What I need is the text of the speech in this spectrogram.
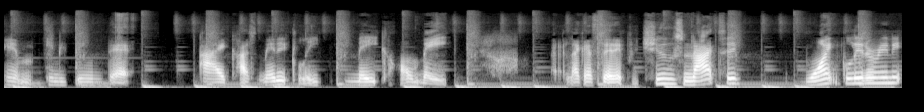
in anything that I cosmetically make homemade. Like I said, if you choose not to want glitter in it,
